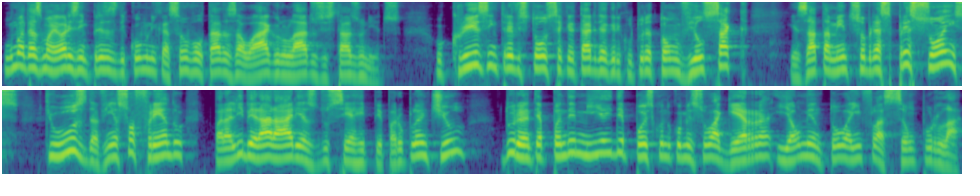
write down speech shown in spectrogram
uma das maiores empresas de comunicação voltadas ao agro lá dos Estados Unidos. O Chris entrevistou o secretário de Agricultura Tom Vilsack exatamente sobre as pressões que o USDA vinha sofrendo para liberar áreas do CRP para o plantio durante a pandemia e depois quando começou a guerra e aumentou a inflação por lá.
